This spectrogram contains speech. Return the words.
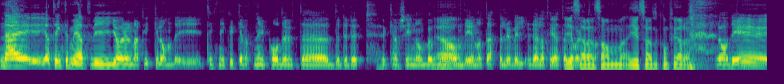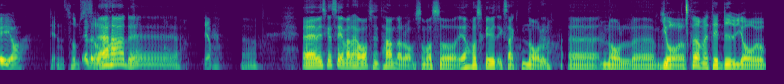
Nej, jag tänkte mer att vi gör en artikel om det i Teknikveckan. Att ny podd ute, d- d- d- kanske i någon bubbla Ja. om det är något Apple-relaterat eller vad Gissa det vem som, gissa vem som kommer få göra det. Ja, det är jag. Den som Eller- sa... Jaha, det... Ja. Eh, vi ska se vad det här avsnittet handlar om. Som var så, jag har skrivit exakt noll. Eh, noll eh, Jag har för mig att det är du, jag och...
